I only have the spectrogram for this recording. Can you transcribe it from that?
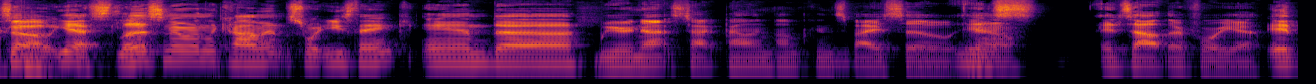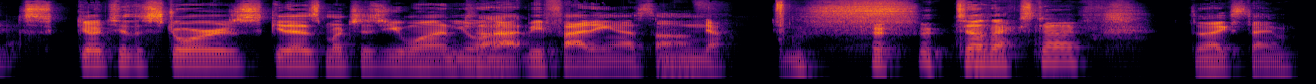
So yes, let us know in the comments what you think, and uh, We are not stockpiling pumpkin spice, so No. it's it's out there for you. it's go to the stores, get as much as you want. You will not be fighting us off. No. Till next time. Till next time.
